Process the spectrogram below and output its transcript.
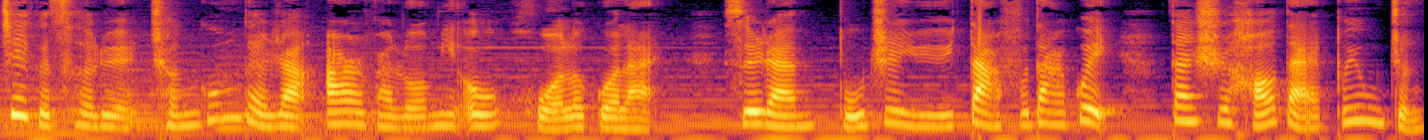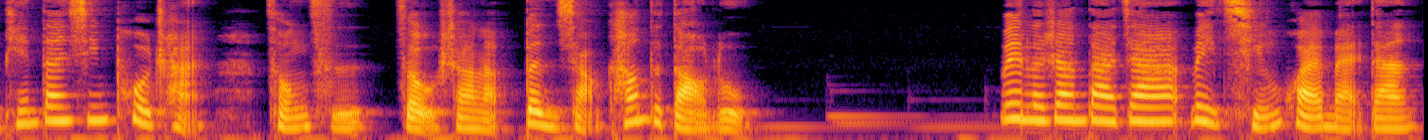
这个策略成功的让阿尔法罗密欧活了过来，虽然不至于大富大贵，但是好歹不用整天担心破产，从此走上了奔小康的道路。为了让大家为情怀买单，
